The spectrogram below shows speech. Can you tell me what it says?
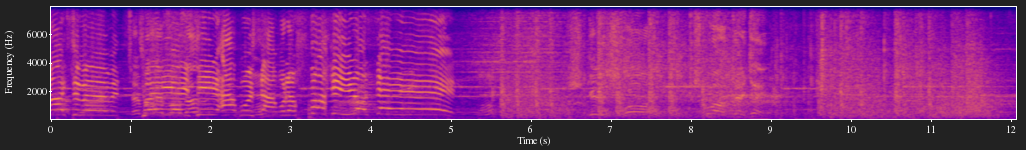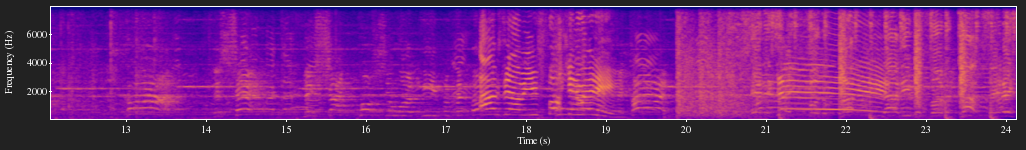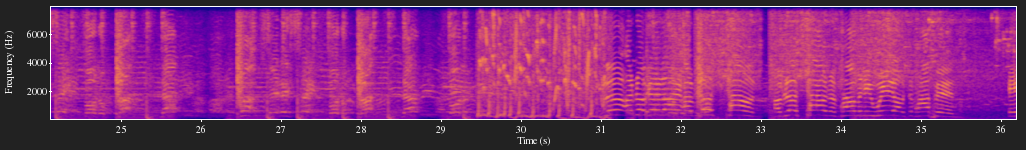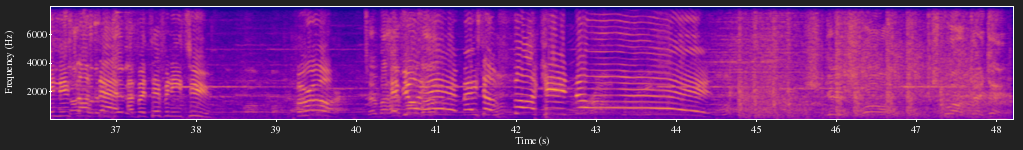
Maximum 2018 Appelsap, what the fuck are you not saying? Get it, squad, squad, gang, gang comes down, are you fucking ready? Look, I'm not gonna lie, I've lost count. I've lost count of how many wheelouts have happened in this last set and for Tiffany too. For real. If you're here, make some fucking noise! Get it, squad, yeah, yeah.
